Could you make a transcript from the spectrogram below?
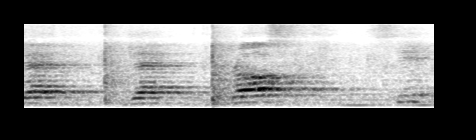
Jab, jab, cross, skip,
